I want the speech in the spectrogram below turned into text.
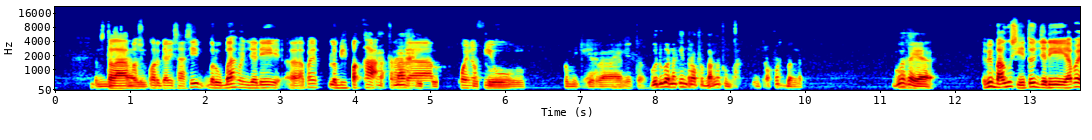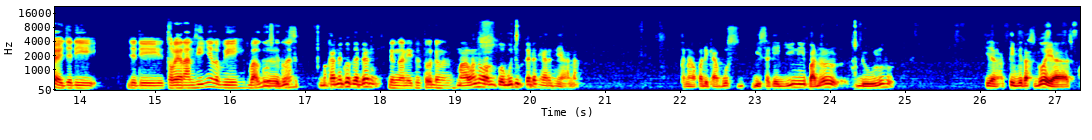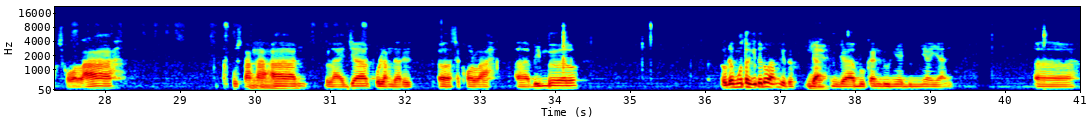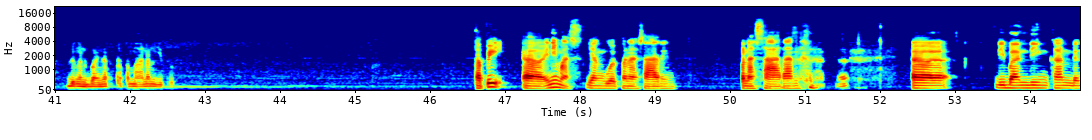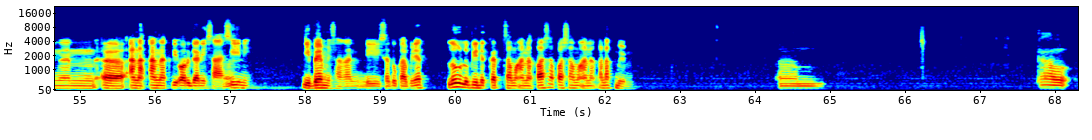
Setelah sekali. masuk organisasi berubah menjadi uh, apa ya, lebih peka nah, terhadap itu. point of view. Pemikiran. Ya, gitu. gue dulu anak introvert banget tuh introvert banget. Gue kayak tapi bagus sih itu jadi apa ya jadi jadi toleransinya lebih bagus uh, gitu kan makanya gue kadang dengan itu tuh dengan malah orang tua gue juga kadang heran ya anak kenapa di kampus bisa kayak gini padahal dulu yang aktivitas gue ya sekolah perpustakaan hmm. belajar pulang dari uh, sekolah uh, bimbel udah muter gitu doang gitu nggak yeah. nggak bukan dunia dunia yang uh, dengan banyak pertemanan gitu tapi uh, ini mas yang gue penasaran penasaran uh, dibandingkan dengan anak eh, anak-anak di organisasi hmm. nih di bem misalkan di satu kabinet lu lebih dekat sama anak kelas apa sama anak-anak bem um, kalau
